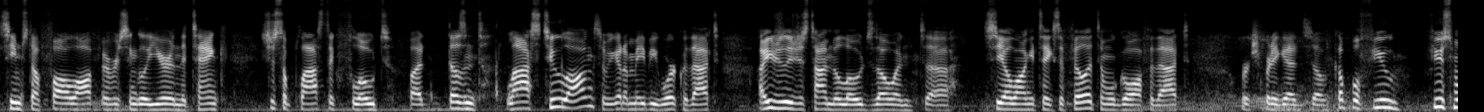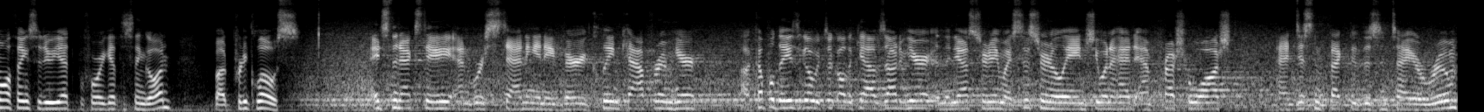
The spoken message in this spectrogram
Seems to fall off every single year in the tank. It's just a plastic float, but doesn't last too long, so we gotta maybe work with that. I usually just time the loads though and uh, see how long it takes to fill it and we'll go off of that. Works pretty good. So a couple few few small things to do yet before we get this thing going, but pretty close. It's the next day and we're standing in a very clean calf room here. A couple days ago, we took all the calves out of here, and then yesterday, my sister Elaine, she went ahead and pressure washed and disinfected this entire room.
